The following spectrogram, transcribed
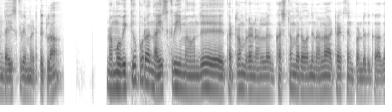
அந்த ஐஸ்கிரீம் எடுத்துக்கலாம். நம்ம விற்க போகிற அந்த ஐஸ்கிரீமை வந்து கட்டம்பரை நல்ல கஸ்டமரை வந்து நல்லா அட்ராக்ஷன் பண்ணுறதுக்காக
